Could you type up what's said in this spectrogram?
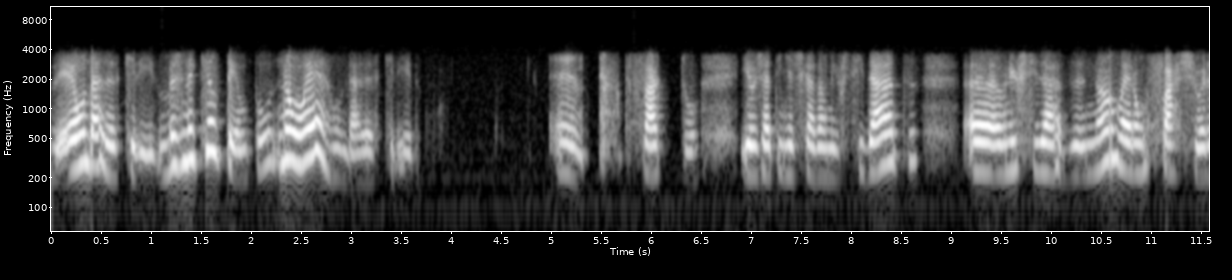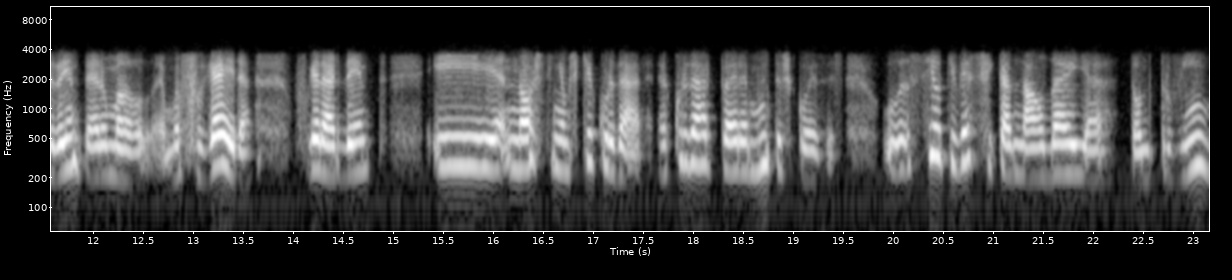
é um dado adquirido, mas naquele tempo não era um dado adquirido. De facto, eu já tinha chegado à universidade, a universidade não era um facho ardente, era uma, uma fogueira, fogueira ardente, e nós tínhamos que acordar, acordar para muitas coisas. Se eu tivesse ficado na aldeia de onde provim,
